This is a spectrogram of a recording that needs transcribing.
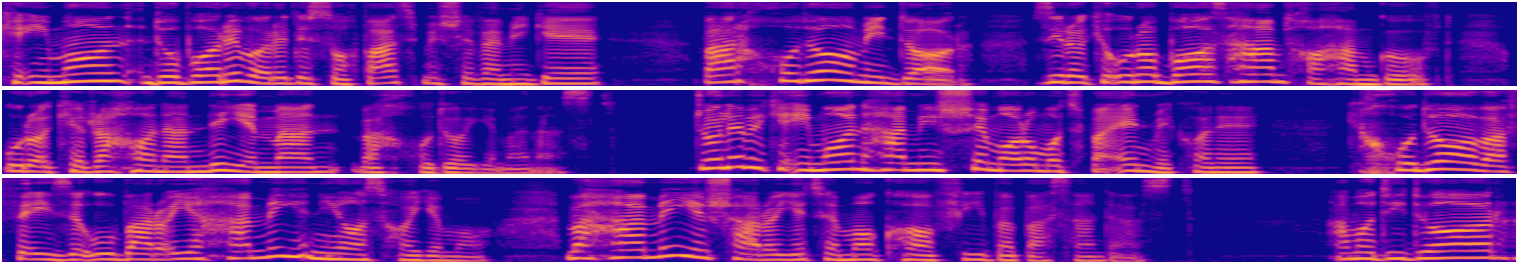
که ایمان دوباره وارد صحبت میشه و میگه بر خدا امید دار زیرا که او را باز هم خواهم گفت او را که رهاننده من و خدای من است. جالبه که ایمان همیشه ما رو مطمئن می‌کنه که خدا و فیض او برای همه نیازهای ما و همه شرایط ما کافی و بسنده است. اما دیدار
